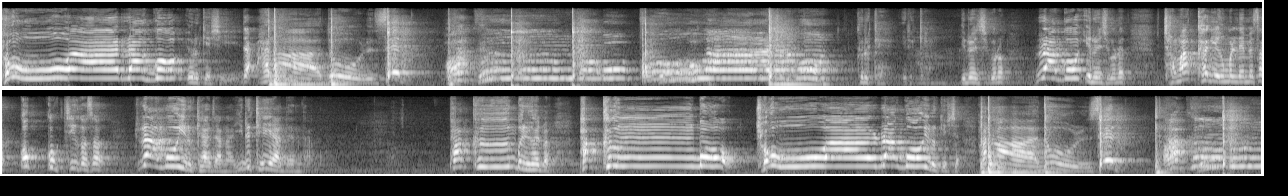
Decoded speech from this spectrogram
좋아라고. 이렇게 시작. 하나 둘셋. 박흥복 좋아라고. 그렇게 이렇게. 이런 식으로 라고 이런 식으로 정확하게 음을 내면서 꼭꼭 찍어서 라고 이렇게 하잖아. 이렇게 해야 된다고. 박흥보 이렇게 하지 마. 박흥보 좋아라고. 이렇게 시작. 하나 둘셋. 박흥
